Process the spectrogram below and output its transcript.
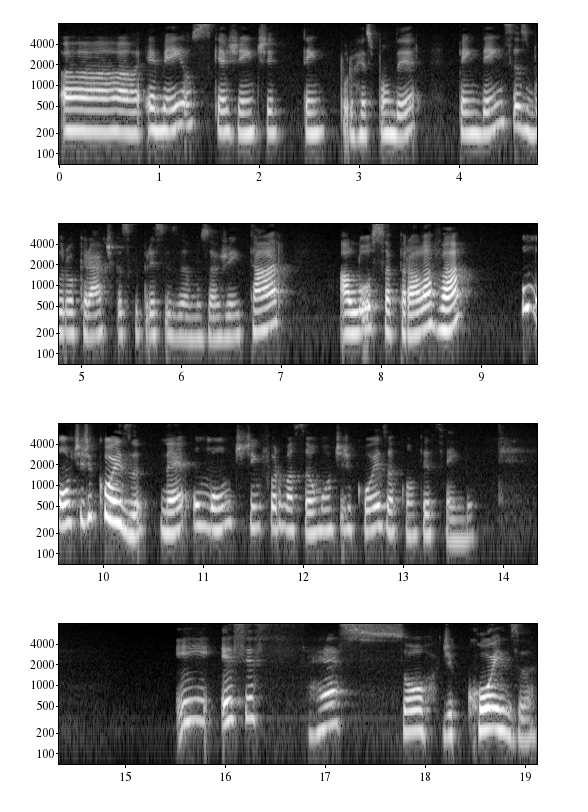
uh, e-mails que a gente tem por responder, pendências burocráticas que precisamos ajeitar, a louça para lavar, um monte de coisa, né? Um monte de informação, um monte de coisa acontecendo. E esse excesso de coisa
